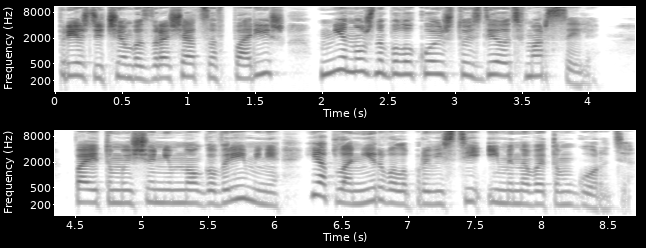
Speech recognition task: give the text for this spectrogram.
Прежде чем возвращаться в Париж, мне нужно было кое-что сделать в Марселе, поэтому еще немного времени я планировала провести именно в этом городе.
